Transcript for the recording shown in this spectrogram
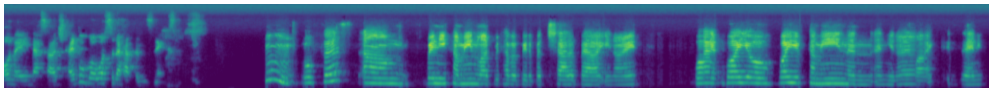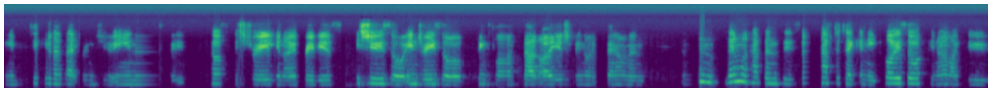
on a massage table, but what sort of happens next? Hmm. Well, first, um, when you come in, like we'd have a bit of a chat about, you know, why why you're why you've come in, and and you know, like, is there anything in particular that brings you in? Health history, you know, previous issues or injuries or things like that. I usually note down, and, and then, what happens is you don't have to take any clothes off. You know, like you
